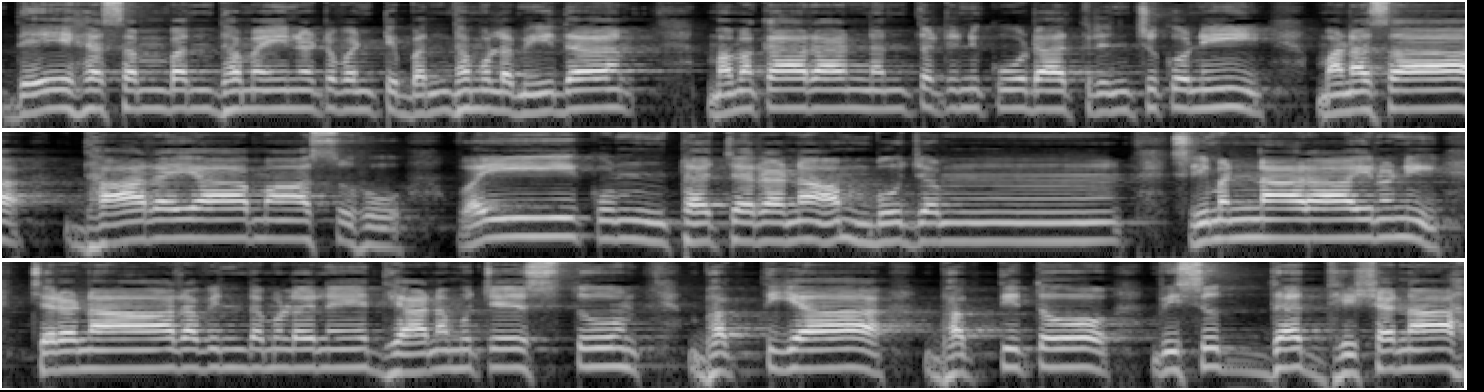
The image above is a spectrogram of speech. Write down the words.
దేహ సంబంధమైనటువంటి బంధముల మీద మమకారాన్నంతటిని కూడా త్రించుకొని మనసా ధారయామాసు వైకుంఠచరణాంబుజం. శ్రీమన్నారాయణుని చరణారవిందములనే ధ్యానము చేస్తూ భక్తియా భక్తితో విశుద్ధ ధిషణా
